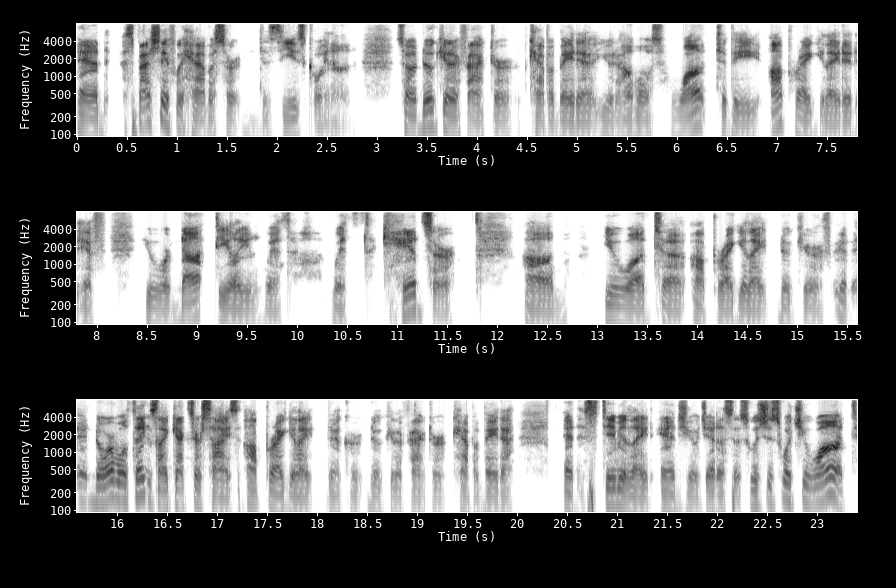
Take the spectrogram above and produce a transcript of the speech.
and especially if we have a certain disease going on. So nuclear factor kappa beta, you'd almost want to be upregulated if you were not dealing with with cancer. Um, you want to upregulate nuclear normal things like exercise, upregulate nuclear, nuclear factor kappa beta, and stimulate angiogenesis, which is what you want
